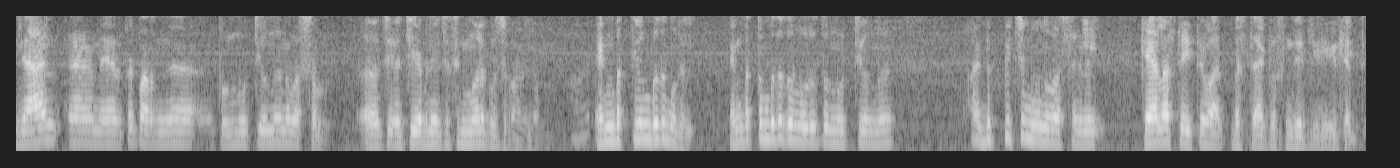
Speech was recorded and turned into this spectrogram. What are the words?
ഞാൻ നേരത്തെ പറഞ്ഞ തൊണ്ണൂറ്റിയൊന്ന് എന്ന വർഷം ചേച്ചി അഭിനയിച്ച സിനിമകളെ കുറിച്ച് പറഞ്ഞല്ലോ. എൺപത്തിയൊൻപത് മുതൽ എൺപത്തൊമ്പത് തൊണ്ണൂറ് തൊണ്ണൂറ്റിയൊന്ന് അടുപ്പിച്ച് മൂന്ന് വർഷങ്ങളിൽ Kerala state award best actress ചേച്ചിക്ക് കിട്ടി.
